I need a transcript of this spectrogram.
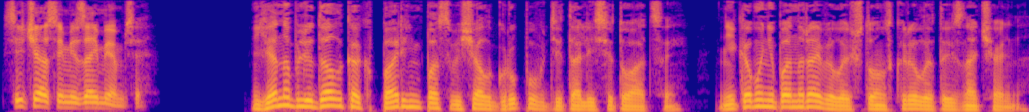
Сейчас ими займемся. Я наблюдал, как парень посвящал группу в детали ситуации. Никому не понравилось, что он скрыл это изначально.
